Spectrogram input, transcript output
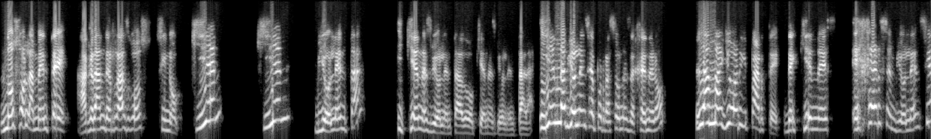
no solamente a grandes rasgos, sino quién, quién violenta y quién es violentado o quién es violentada. Y en la violencia por razones de género, la mayor parte de quienes ejercen violencia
